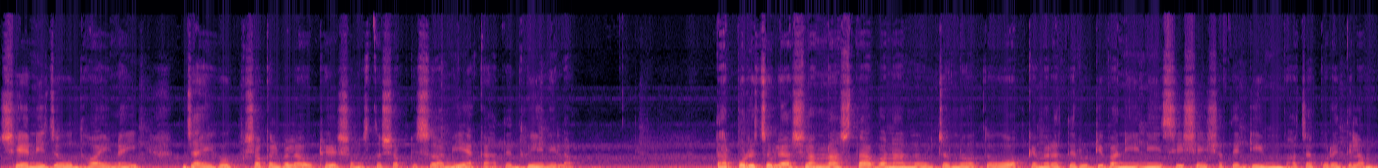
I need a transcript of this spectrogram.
সে নিজেও ধোয় নাই। যাই হোক, সকালবেলা উঠে সমস্ত সব কিছু আমি একা হাতে ধুয়ে নিলাম। তারপরে চলে আসলাম নাস্তা বানানোর জন্য। তো অফ ক্যামেরাতে রুটি বানিয়ে নিয়েছি, সেই সাথে ডিম ভাজা করে দিলাম।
